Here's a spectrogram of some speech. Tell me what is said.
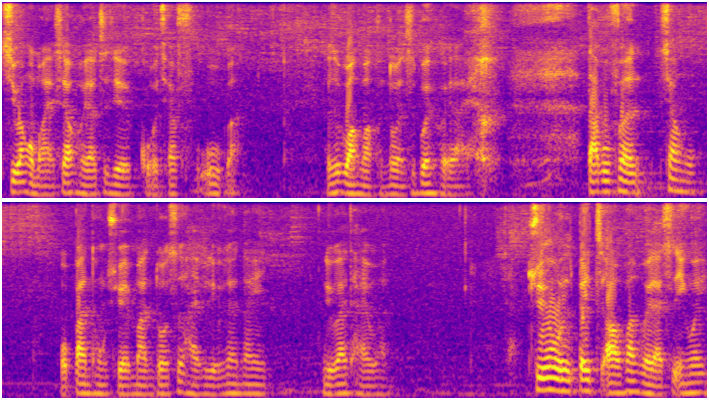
希望我们还是要回到自己的国家服务吧。可是往往很多人是不会回来啊，大部分像我班同学蛮多是还留在那里，留在台湾。最后被召唤回来是因为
